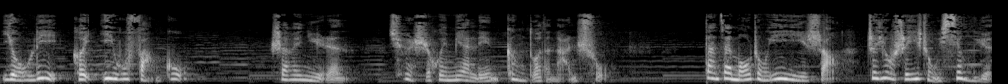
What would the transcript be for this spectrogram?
有力和义无反顾，身为女人确实会面临更多的难处，但在某种意义上，这又是一种幸运。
